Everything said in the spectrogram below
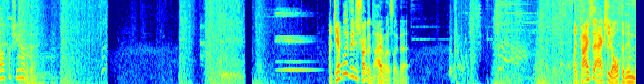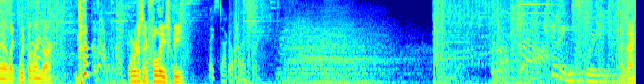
How the fuck she get over there? I can't believe they just tried to dive us like that. Like Kaisa actually ulted in there, like with the Rengar. We're just like full HP. They stack up nicely. Killing spree. Zac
